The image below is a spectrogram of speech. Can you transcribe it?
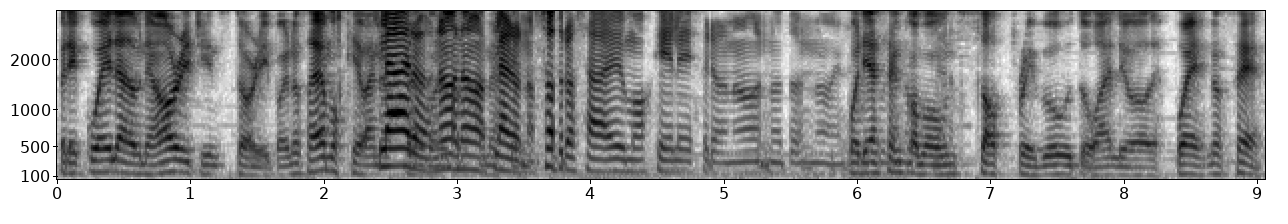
precuela de una origin story, porque no sabemos qué van a hacer Claro, no, no, claro, nosotros sabemos que él es, pero no, no, no Por ahí hacen no, como claro. un soft reboot o algo después, no sé.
